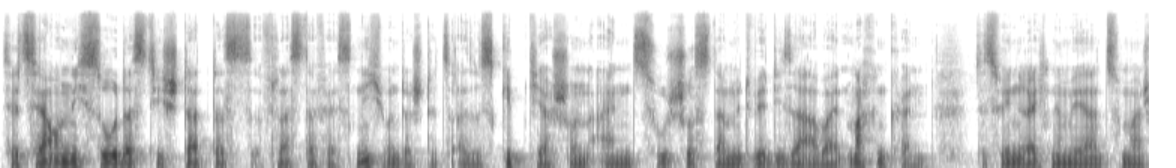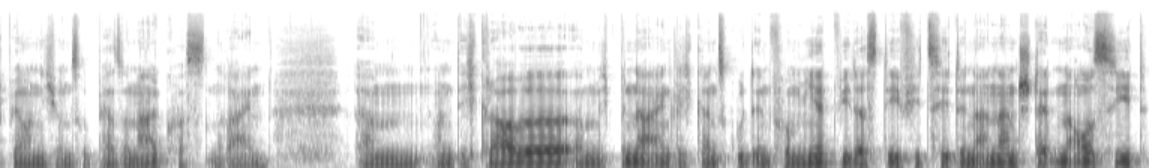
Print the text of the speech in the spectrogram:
Es ist jetzt ja auch nicht so, dass die Stadt das Pflasterfest nicht unterstützt. Also es gibt ja schon einen Zuschuss, damit wir diese Arbeit machen können. Deswegen rechnen wir ja zum Beispiel auch nicht unsere Personalkosten rein. Ähm, und ich glaube, ähm, ich bin da eigentlich ganz gut informiert, wie das Defizit in anderen Städten aussieht.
